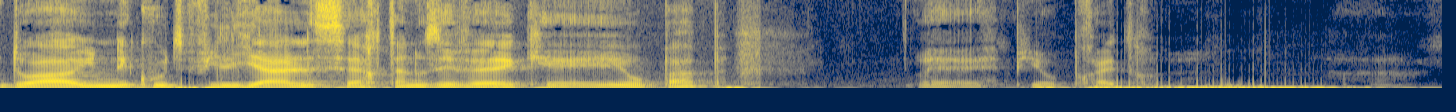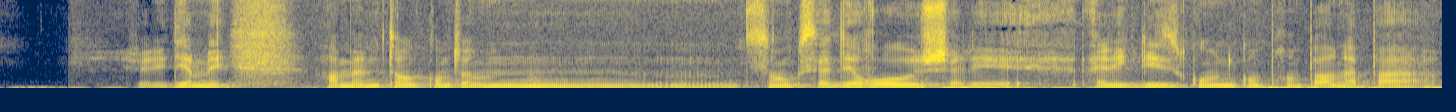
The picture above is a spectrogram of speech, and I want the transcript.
On doit une écoute filiale, certes, à nos évêques et, au pape, et puis aux prêtres, j'allais dire, mais en même temps, quand on sent que ça déroge à l'Église, qu'on ne comprend pas, on n'a pas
